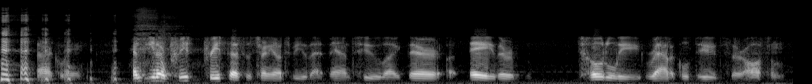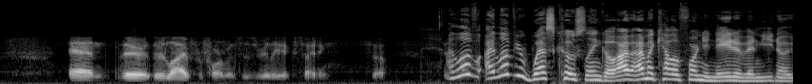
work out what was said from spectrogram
exactly. And you know, Priest, Priestess is turning out to be that band too. Like they're a they're totally radical dudes. They're awesome, and their their live performance is really exciting. I love I love your West Coast lingo. I, I'm a California native, and you know,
